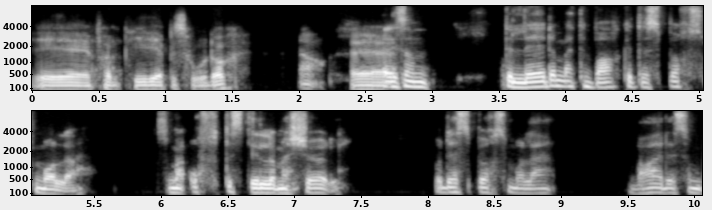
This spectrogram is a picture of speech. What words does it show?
i fremtidige episoder. Ja. Eh, liksom, det leder meg tilbake til spørsmålet som jeg ofte stiller meg sjøl. Og det spørsmålet er hva er det som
